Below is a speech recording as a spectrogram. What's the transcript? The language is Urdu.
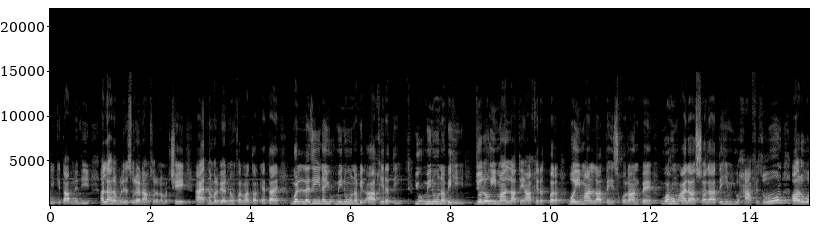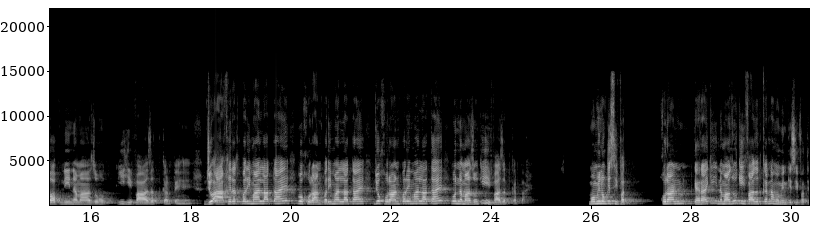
کی کتاب نے دی۔ اللہ رب العزت سورہ نام سورہ نمبر 6 آیت نمبر 92 فرماتا اور کہتا ہے والذین یؤمنون بالآخرۃ یؤمنون به۔ جو لوگ ایمان لاتے ہیں آخرت پر، وہ ایمان لاتے ہیں اس قرآن پہ۔ وہم علی صلاتہم یحافظون اور وہ اپنی نمازوں کی حفاظت کرتے ہیں۔ جو آخرت پر ایمان لاتا ہے، وہ قرآن پر ایمان لاتا ہے۔ جو قرآن پر ایمان لاتا ہے، وہ نمازوں کی حفاظت کرتا ہے۔ مومنوں کی صفت۔ قرآن کہہ رہا ہے کہ نمازوں کی حفاظت کرنا مومن کی صفت ہے۔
